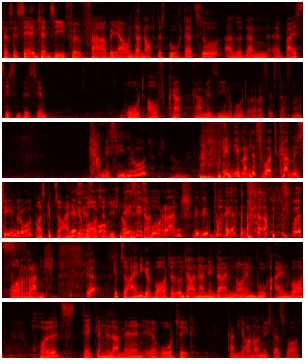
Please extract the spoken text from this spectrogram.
Das ist sehr intensive Farbe, ja. Und dann noch das Buch dazu. Also dann äh, beißt sich ein bisschen. Rot auf Ka Karmesinrot, oder was ist das, ne? Karmesinrot? Ich glaube. Kennt jemand das Wort Karmesinrot? Oh, es gibt so einige Worte, die ich noch das nicht ist kannte. orange, wie wir Bayern sagen. Orange. Ja. Es gibt so einige Worte, unter anderem in deinem neuen Buch ein Wort, Holzdecken-Lamellen-Erotik. Kannte ich auch noch nicht, das Wort.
